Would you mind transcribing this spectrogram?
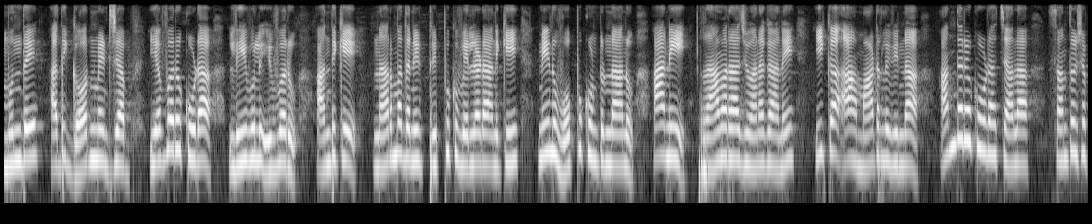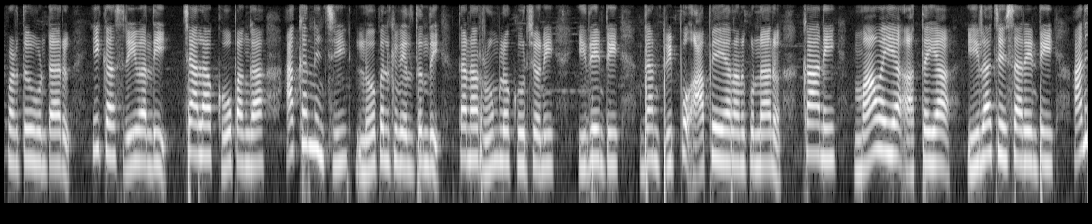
ముందే అది గవర్నమెంట్ జాబ్ ఎవ్వరు కూడా లీవులు ఇవ్వరు. అందుకే నర్మదని ట్రిప్పుకు వెళ్ళడానికి నేను ఒప్పుకుంటున్నాను. అని రామరాజు అనగానే ఇక ఆ మాటలు విన్న అందరూ కూడా చాలా సంతోషపడుతూ ఉంటారు. ఇక శ్రీవల్లి చాలా కోపంగా అక్కడి నుంచి లోపలికి వెళ్తుంది. తన రూమ్లో కూర్చొని ఇదేంటి? దాని ట్రిప్ ఆపేయాలనుకున్నాను. కానీ మావయ్య అత్తయ్య ఇలా చేశారేంటి? అని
